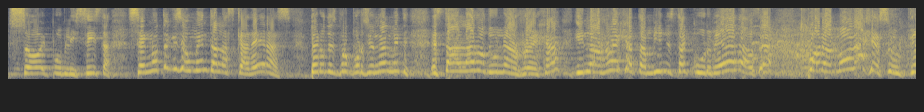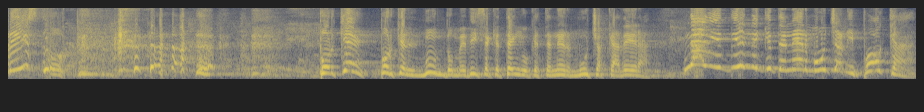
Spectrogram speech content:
Soy publicista. Se nota que se aumentan las caderas, pero desproporcionalmente está al lado de una reja y la reja también está curveada. O sea, por amor a Jesucristo. ¿Por qué? Porque el mundo me dice que tengo que tener mucha cadera. Nadie tiene que tener mucha ni poca.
